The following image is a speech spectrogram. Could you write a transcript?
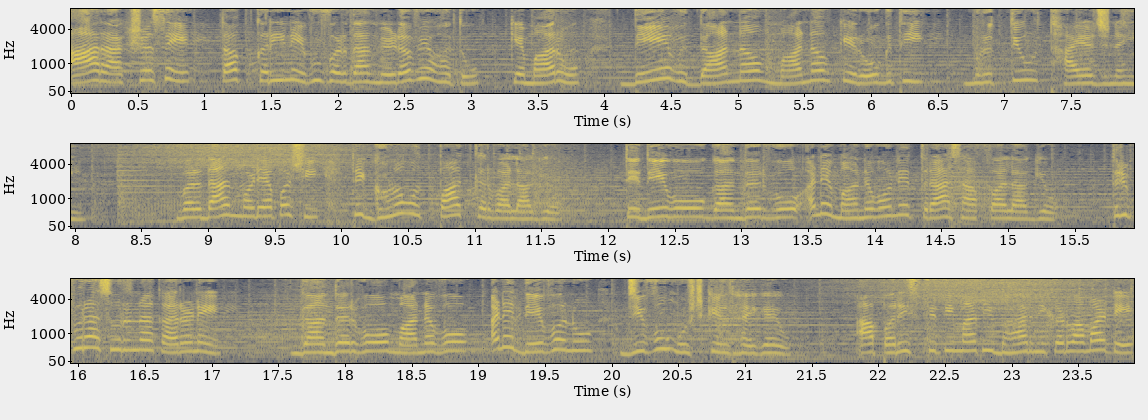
આ રાક્ષસે તપ કરીને એવું વરદાન મેળવ્યું હતું કે મારું દેવ, દાનવ, માનવ કે રોગથી મૃત્યુ થાય જ નહીં. વરદાન મળ્યા પછી તે ઘણો ઉત્પાદ કરવા લાગ્યો. તે દેવો, ગાંધર્વો અને માનવોને ત્રાસ આપવા લાગ્યો. ત્રિપુરાસુરના કારણે ગાંધર્વો, માનવો અને દેવોનું જીવવું મુશ્કેલ થઈ ગયું. આ પરિસ્થિતિમાંથી બહાર નીકળવા માટે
